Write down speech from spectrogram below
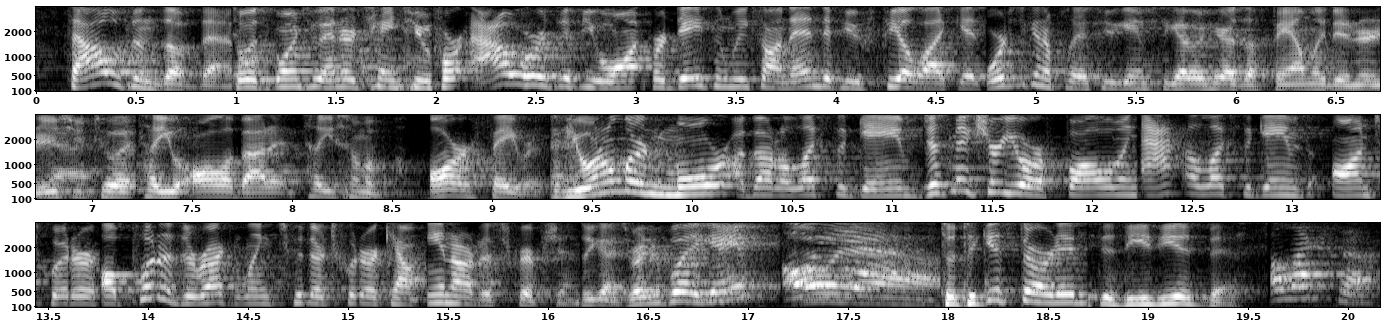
thousands of them. So it's going to entertain you for hours if you want, for days and weeks on end if you feel like it. We're just gonna play a few games together here as a family to introduce yeah. you to it, tell you all about it, and tell you some of our favorites. If you wanna learn more about Alexa Games, just make sure you are following at Alexa Games on Twitter. I'll put a direct link to their Twitter account in our description. So you guys ready to play a game? Oh, oh yeah! So to get started, it's as easy as this. Alexa,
